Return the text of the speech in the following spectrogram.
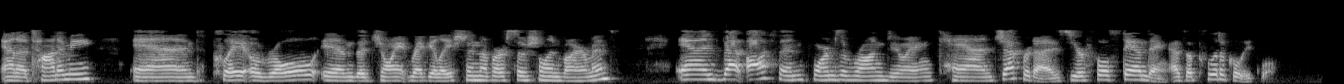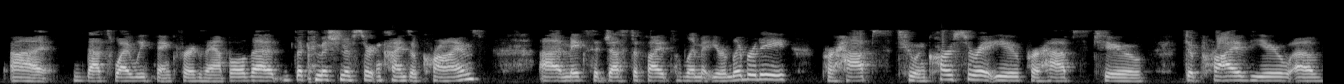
and autonomy and play a role in the joint regulation of our social environment. And that often forms of wrongdoing can jeopardize your full standing as a political equal. Uh, that's why we think, for example, that the commission of certain kinds of crimes uh, makes it justified to limit your liberty, perhaps to incarcerate you, perhaps to deprive you of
